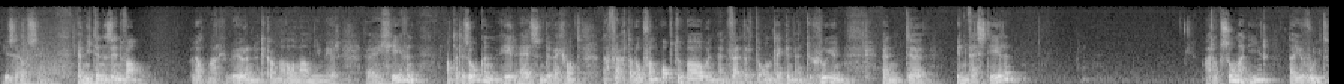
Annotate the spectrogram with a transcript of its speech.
jezelf zijn. En niet in de zin van, laat maar gebeuren, het kan me allemaal niet meer eh, geven. Want dat is ook een heel eisende weg, want dat vraagt dan ook van op te bouwen en verder te ontdekken en te groeien en te investeren. Maar op zo'n manier dat je voelt,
